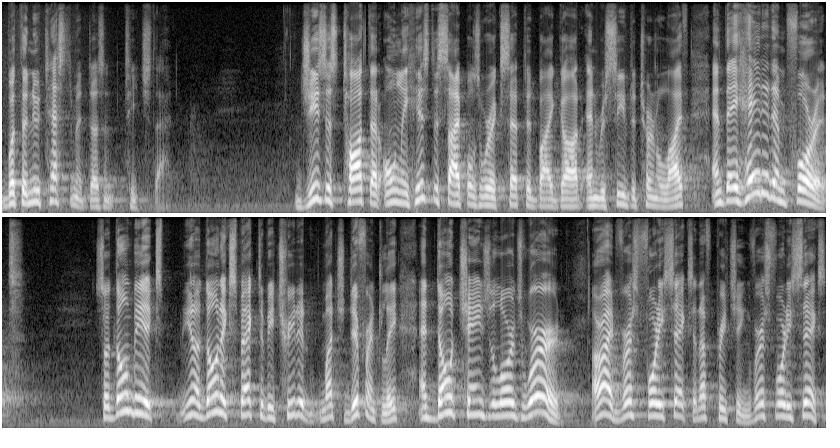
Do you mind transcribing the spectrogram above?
But the New Testament doesn't teach that. Jesus taught that only His disciples were accepted by God and received eternal life, and they hated Him for it. So don't, be, you know, don't expect to be treated much differently and don't change the Lord's word. All right, verse 46, enough preaching. Verse 46,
